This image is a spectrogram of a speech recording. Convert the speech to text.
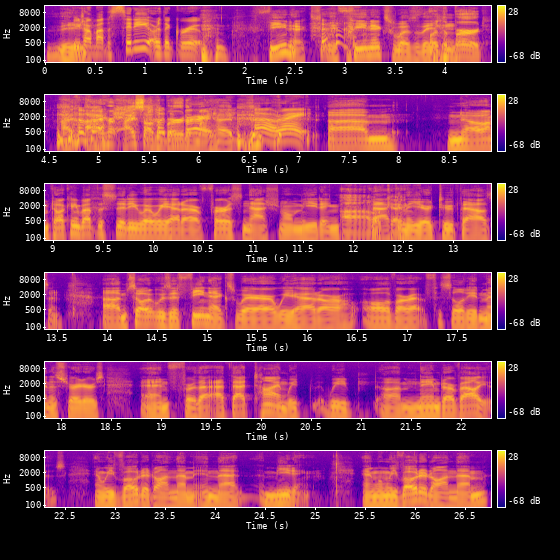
the, you talking about the city or the group? Phoenix. Phoenix was the or the bird. I, I, heard, I saw the, oh, bird, the bird in my head. Oh right. um, no, I'm talking about the city where we had our first national meeting ah, okay. back in the year 2000. Um, so it was at Phoenix where we had our all of our facility administrators, and for that at that time we we um, named our values and we voted on them in that meeting. And when we voted on them,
